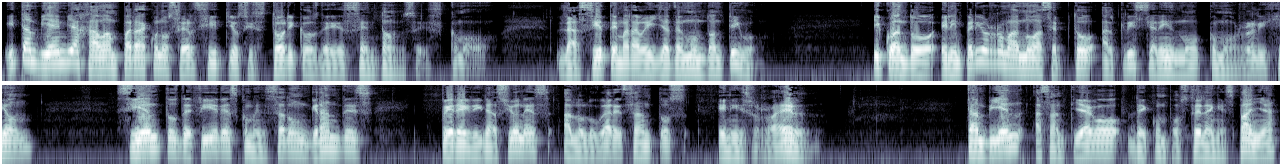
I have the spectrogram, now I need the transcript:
y también viajaban para conocer sitios históricos de ese entonces, como las siete maravillas del mundo antiguo. Y cuando el Imperio Romano aceptó al cristianismo como religión, cientos de fieles comenzaron grandes peregrinaciones a los lugares santos en Israel. También a Santiago de Compostela en España,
